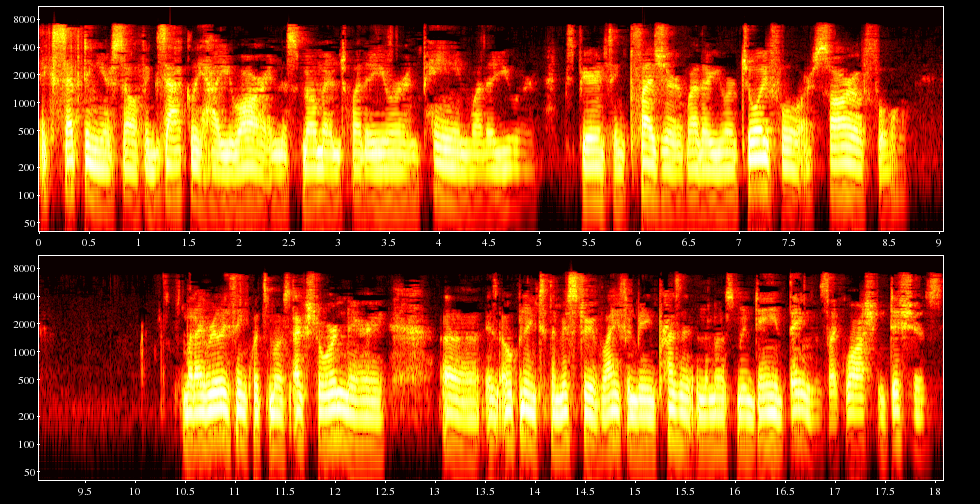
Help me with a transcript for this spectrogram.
accepting yourself exactly how you are in this moment, whether you are in pain, whether you are experiencing pleasure, whether you are joyful or sorrowful. But I really think what's most extraordinary uh, is opening to the mystery of life and being present in the most mundane things like washing dishes.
